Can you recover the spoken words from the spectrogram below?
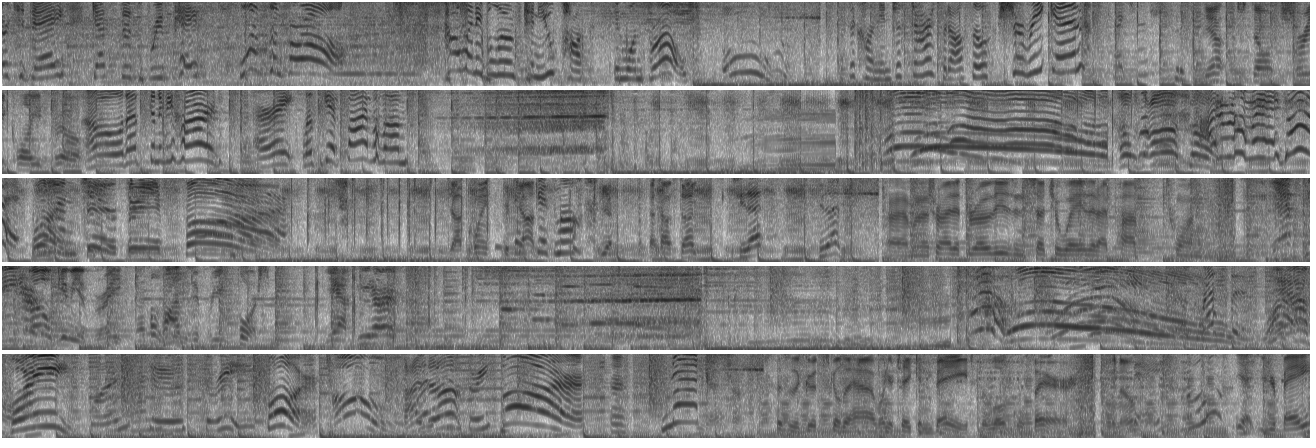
winner today gets this briefcase once and for all. How many balloons can you pop in one throw? These are called ninja stars, but also shuriken. Right, Yeah, just don't shriek while you throw. Oh, that's gonna be hard. All right, let's get five of them. Oh! That was awesome! I don't know how many I got. One, two, three, four. Good job, Queen. Good job. Gizmo. Yeah, that's how it's done. See that? See that? All right, I'm gonna try to throw these in such a way that I pop 20. Yeah, Peter! Oh, give me a break. That's positive reinforcement. Yeah, Peter! Aggressive. Yeah, boy! One, two, three, four. Oh! Ties it up. This is a good skill to have when you're taking bay to the local fair. You know? Ooh. Yeah, your bay.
